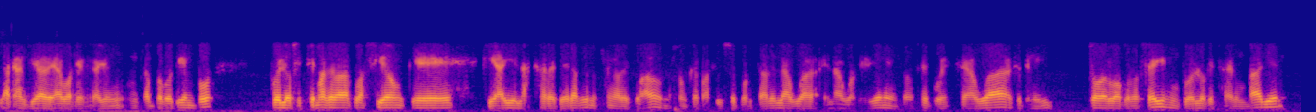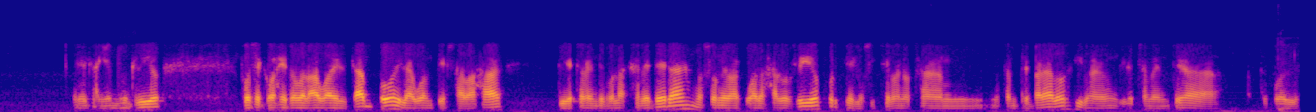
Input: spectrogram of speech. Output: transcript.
la cantidad de agua que hay en, tan poco tiempo, pues los sistemas de evacuación que, que hay en las carreteras pues no están adecuados, no son capaces de soportar el agua el agua que viene, entonces pues ese agua, que tenéis, todos lo conocéis, es un pueblo que está en un valle, en el cañón de un río, pues se coge todo el agua del campo y el agua empieza a bajar directamente por las carreteras, no son evacuadas a los ríos porque los sistemas no están, no están preparados y van directamente a, al pueblo.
